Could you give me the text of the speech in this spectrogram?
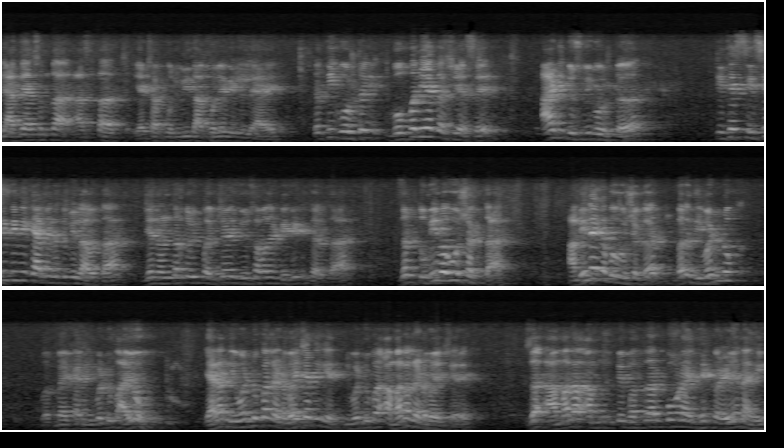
याद्या समजा असतात याच्यापूर्वी दाखवल्या गेलेल्या आहेत तर ती गोष्ट गोपनीय कशी असेल? आणि दुसरी गोष्ट तिथे सीसीटीव्ही कॅमेरे तुम्ही लावता जे नंतर तुम्ही पंचेचाळीस दिवसामध्ये डिलीट करता जर तुम्ही बघू शकता आम्ही नाही का बघू शकत बरं निवडणूक काय निवडणूक आयोग याला निवडणुका लढवायच्या नाही आहेत निवडणुका आम्हाला लढवायच्या आहेत. जर आम्हाला आमचे मतदार कोण आहेत हे कळले नाही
